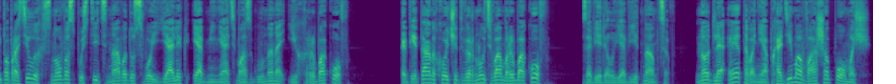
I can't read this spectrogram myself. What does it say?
и попросил их снова спустить на воду свой ялик и обменять Мазгуна на их рыбаков. «Капитан хочет вернуть вам рыбаков», — заверил я вьетнамцев, «но для этого необходима ваша помощь».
